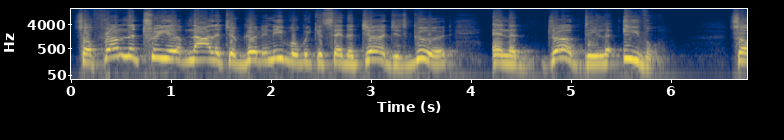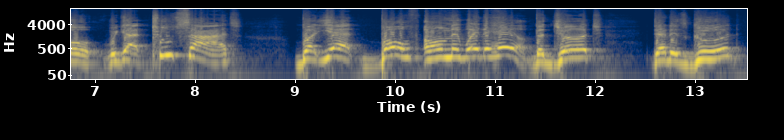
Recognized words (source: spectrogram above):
So from the tree of knowledge of good and evil, we can say the judge is good and the drug dealer evil. So we got two sides, but yet both on their way to hell. The judge that is good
